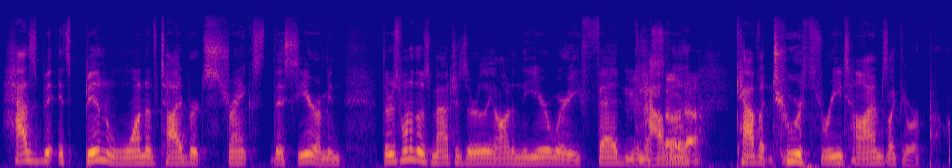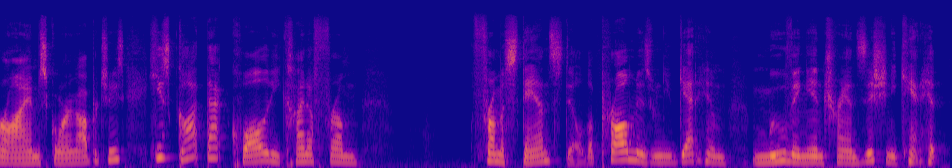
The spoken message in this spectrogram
has been it's been one of Teibert's strengths this year. I mean, there's one of those matches early on in the year where he fed Minnesota. Kava, Cava two or three times like they were prime scoring opportunities. He's got that quality kind of from from a standstill. The problem is when you get him moving in transition, he can't hit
